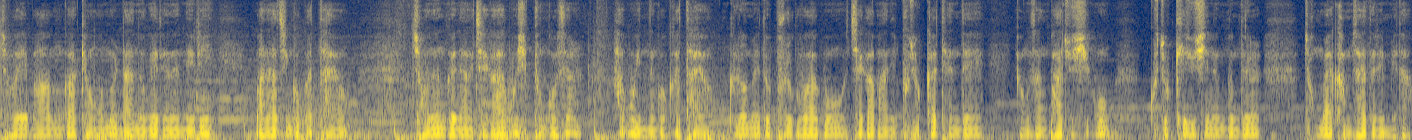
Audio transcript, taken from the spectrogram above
저의 마음과 경험을 나누게 되는 일이 많아진 것 같아요. 저는 그냥 제가 하고 싶은 것을 하고 있는 것 같아요. 그럼에도 불구하고 제가 많이 부족할 텐데 영상 봐주시고 구독해주시는 분들 정말 감사드립니다.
